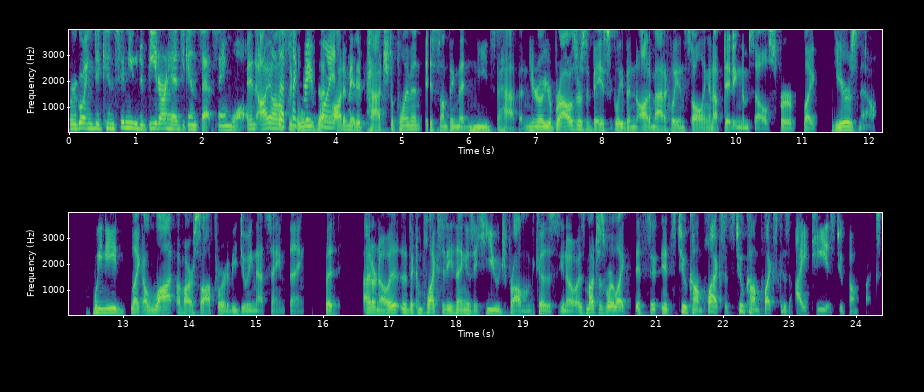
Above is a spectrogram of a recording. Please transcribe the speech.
We're going to continue to beat our heads against that same wall. And I honestly believe that point. automated patch deployment is something that needs to happen. You know, your browsers have basically been automatically installing and updating themselves for like years now. We need like a lot of our software to be doing that same thing. But I don't know, the complexity thing is a huge problem because, you know, as much as we're like it's it's too complex, it's too complex because IT is too complex.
